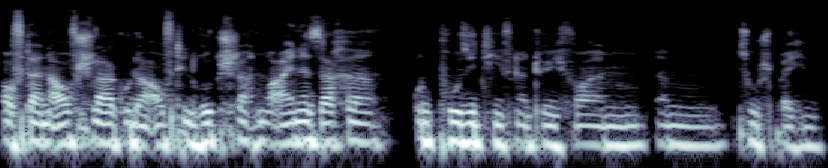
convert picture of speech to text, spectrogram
auf deinen Aufschlag oder auf den Rückschlag nur eine Sache und positiv natürlich vor allem ähm, zusprechen.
